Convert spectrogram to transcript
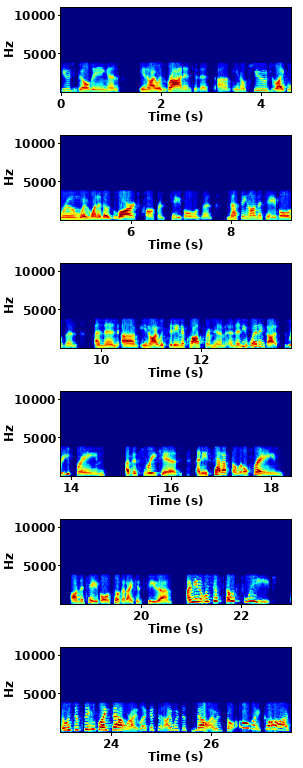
huge building and you know, I was brought into this um, you know, huge like room with one of those large conference tables and nothing on the tables and and then um, you know, I was sitting across from him and then he went and got three frames of his three kids and he set up the little frames on the table so that I could see them. I mean, it was just so sweet. It was just things like that where I like I said, I would just melt. I would go, Oh my gosh,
